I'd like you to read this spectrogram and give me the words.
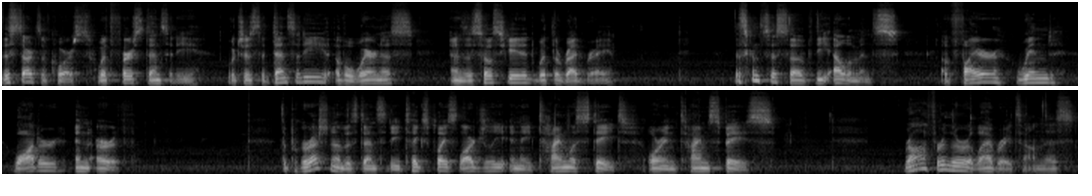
This starts, of course, with first density, which is the density of awareness and is associated with the red ray. This consists of the elements of fire, wind, water, and earth. The progression of this density takes place largely in a timeless state or in time space. Ra further elaborates on this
